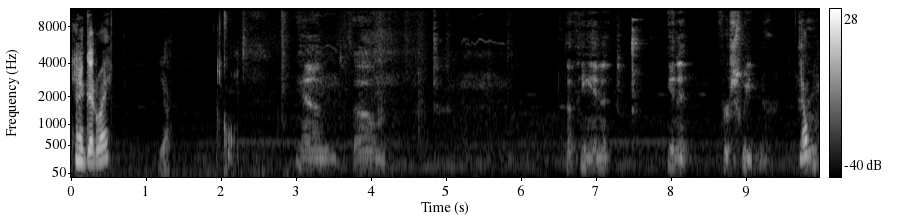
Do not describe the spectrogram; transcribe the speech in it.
In a good way? Yeah. Cool and um, nothing in it in it for sweetener. Nope. True?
